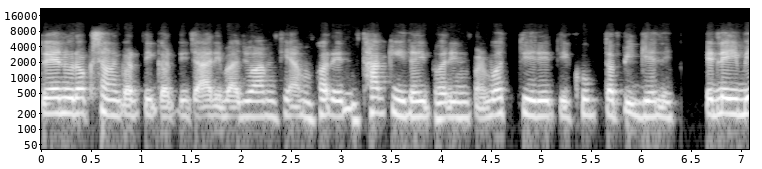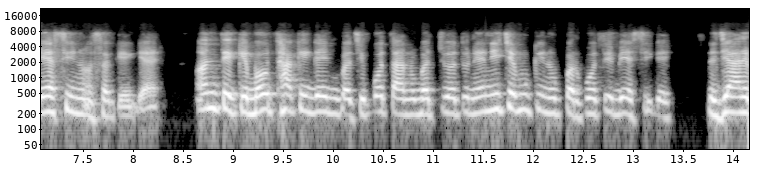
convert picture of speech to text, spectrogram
તો એનું રક્ષણ કરતી કરતી ચારે બાજુ આમથી આમ ફરે થાકી રહી, ફરીને પણ બધી રેતી ખૂબ તપી ગયેલી. એટલે એ બેસી ન શકે ક્યાંય. અંતે કે બહુ થાકી ગઈ ને પછી પોતાનું બચ્ચું હતું ને નીચે મૂકીને ઉપર પોતે બેસી ગઈ. જયારે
